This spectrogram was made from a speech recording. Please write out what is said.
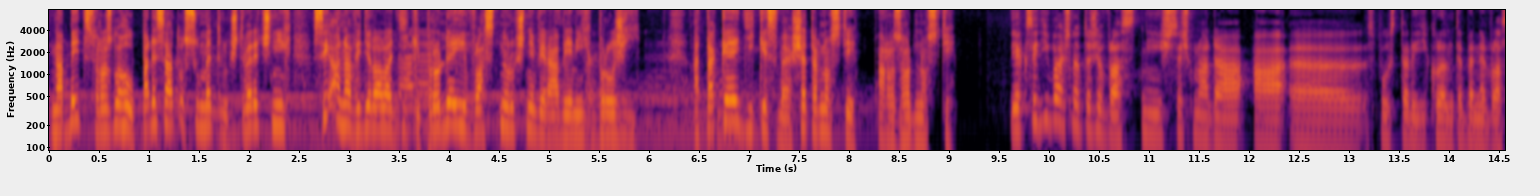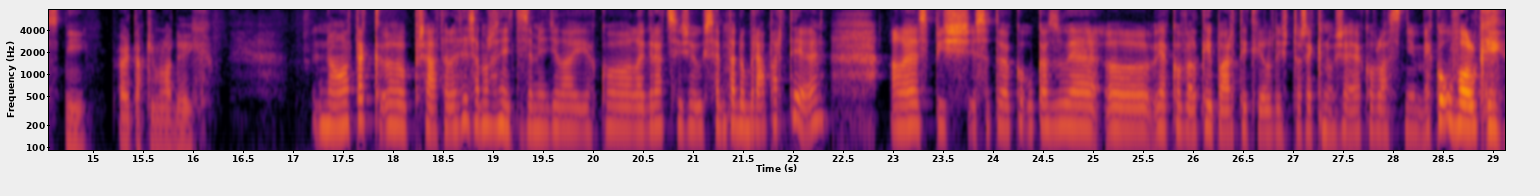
Na byt s rozlohou 58 metrů čtverečních si Anna vydělala díky prodeji vlastnoručně vyráběných broží. A také díky své šetrnosti a rozhodnosti. Jak se díváš na to, že vlastníš, seš mladá a e, spousta lidí kolem tebe nevlastní a je taky mladých? No, tak uh, přátelé si samozřejmě ze mě dělají jako legraci, že už jsem ta dobrá partie, ale spíš se to jako ukazuje uh, jako velký party kill, když to řeknu, že jako vlastním, jako u volky.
